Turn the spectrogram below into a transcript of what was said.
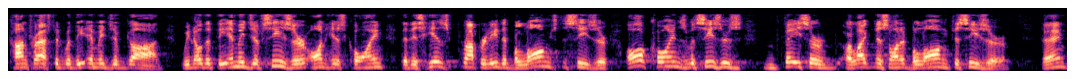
contrasted with the image of God. We know that the image of Caesar on his coin, that is his property, that belongs to Caesar, all coins with Caesar's face or, or likeness on it belong to Caesar. Okay?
